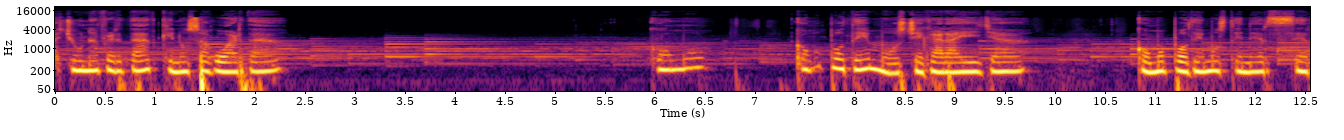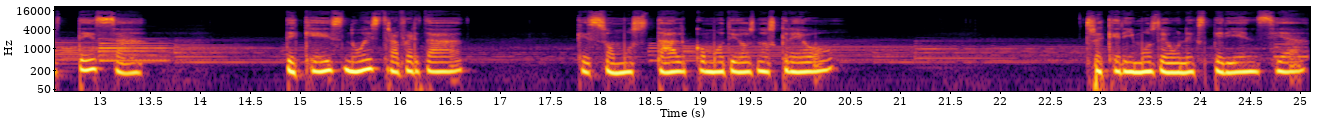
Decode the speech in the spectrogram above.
hay una verdad que nos aguarda. ¿Cómo, cómo podemos llegar a ella? ¿Cómo podemos tener certeza de que es nuestra verdad, que somos tal como Dios nos creó? Requerimos de una experiencia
